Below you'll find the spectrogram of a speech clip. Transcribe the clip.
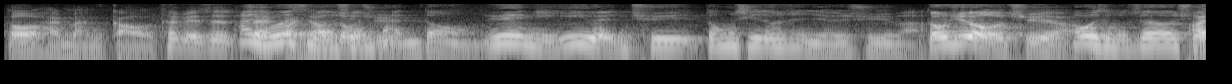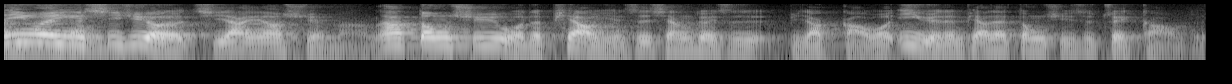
都还蛮高的，特别是那在板桥东区板东？因为你议员区东西都是你的区嘛。东区有区啊那。为什么最后选啊，因为一个西区有其他人要选嘛，那东区我的票也是相对是比较高，我议员的票在东区是最高的，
